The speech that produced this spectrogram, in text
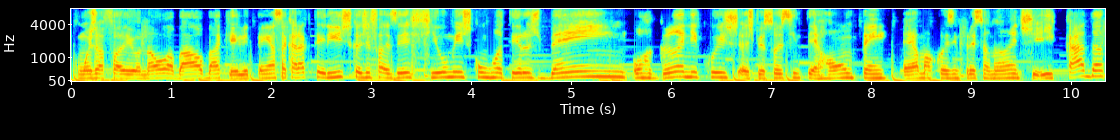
Como eu já falei, o Noah Baumbach, ele tem essa característica de fazer filmes com roteiros bem orgânicos, as pessoas se interrompem, é uma coisa impressionante e cada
